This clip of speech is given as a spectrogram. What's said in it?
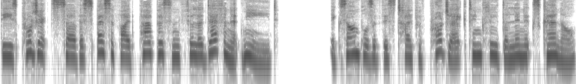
These projects serve a specified purpose and fill a definite need. Examples of this type of project include the Linux kernel,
